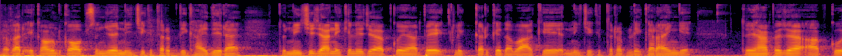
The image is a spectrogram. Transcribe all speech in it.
तो अगर अकाउंट का ऑप्शन जो है नीचे की तरफ़ दिखाई दे रहा है तो नीचे जाने के लिए जो है आपको यहाँ पे क्लिक करके दबा के नीचे की तरफ़ लेकर आएँगे। तो यहाँ पे जो है आपको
